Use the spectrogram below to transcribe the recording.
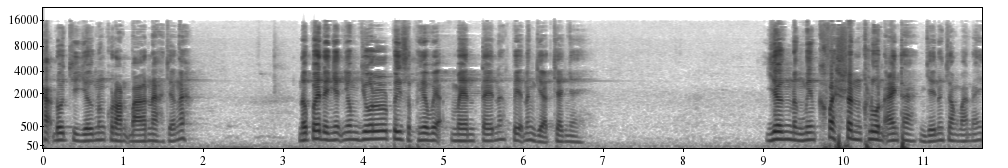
ហាក់ដូចជាយើងនឹងក្រាន់បើណាស់អញ្ចឹងណា នៅពេលដែលញាតិញោមយល់ពីសភាវៈមែនទេណាពាក្យហ្នឹងនិយាយចេញហើយយើងនឹងមាន question ខ្លួនឯងថានិយាយនឹងចង់បានអី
